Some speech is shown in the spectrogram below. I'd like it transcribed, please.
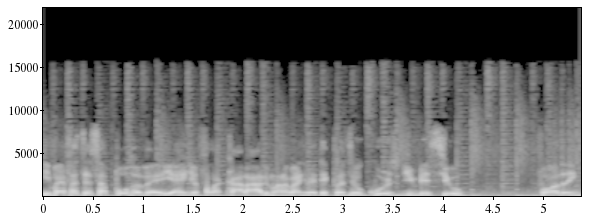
e vai fazer essa porra, velho. E a gente vai falar, caralho, mano, agora a gente vai ter que fazer o curso de imbecil. Foda, hein?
